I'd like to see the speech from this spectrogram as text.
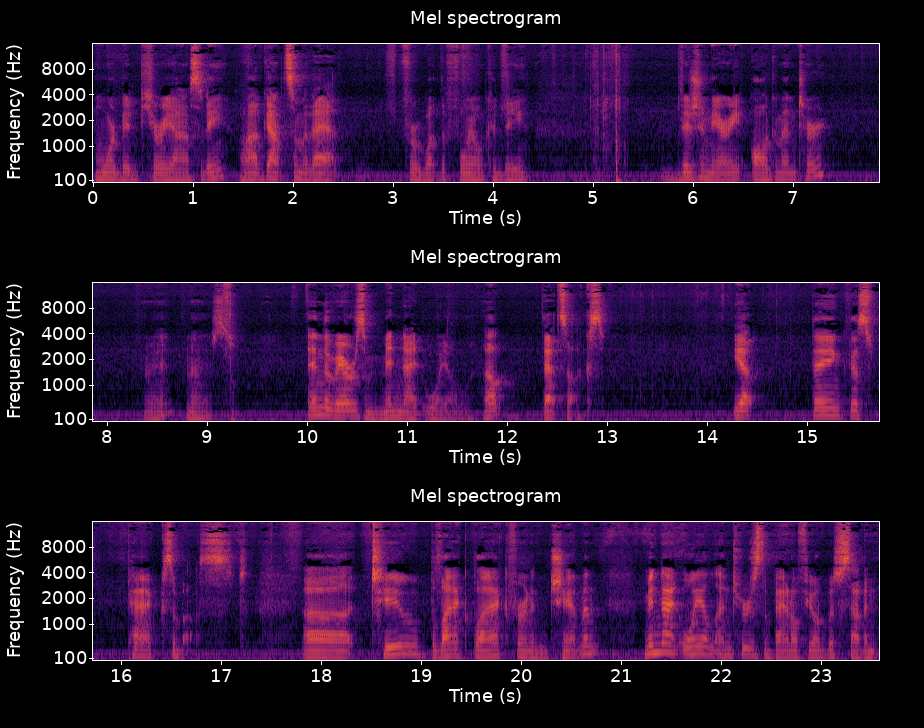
Morbid Curiosity. Well, I've got some of that for what the foil could be. Visionary Augmenter. Right, nice. And the rare's Midnight Oil. Oh, that sucks. Yep, think this pack's a bust. Uh, two black black for an enchantment. Midnight Oil enters the battlefield with seven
